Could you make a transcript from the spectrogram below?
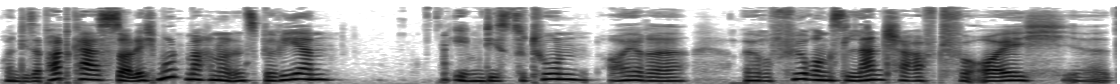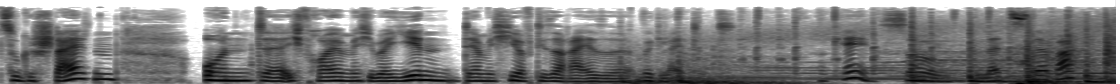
Und dieser Podcast soll euch Mut machen und inspirieren, eben dies zu tun, eure eure Führungslandschaft für euch äh, zu gestalten. Und äh, ich freue mich über jeden, der mich hier auf dieser Reise begleitet. Okay, so let's step up.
